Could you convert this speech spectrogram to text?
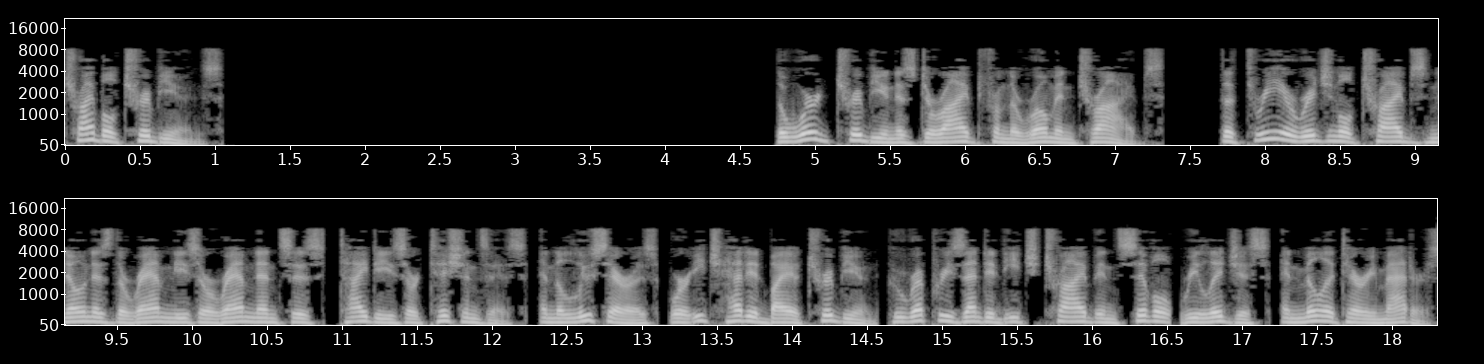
Tribal tribunes The word tribune is derived from the Roman tribes. The three original tribes known as the Ramnes or Ramnenses, Tities or Titienses, and the Luceres, were each headed by a tribune, who represented each tribe in civil, religious, and military matters.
